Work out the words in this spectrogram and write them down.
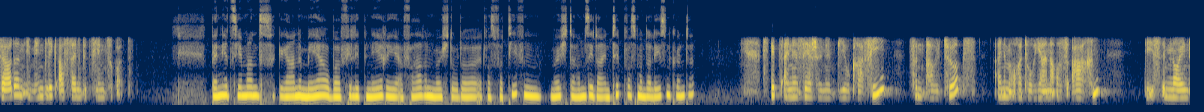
fördern im Hinblick auf seine Beziehung zu Gott. Wenn jetzt jemand gerne mehr über Philipp Neri erfahren möchte oder etwas vertiefen möchte, haben Sie da einen Tipp, was man da lesen könnte? Es gibt eine sehr schöne Biografie von Paul Türks, einem Oratorianer aus Aachen. Die ist im neuen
